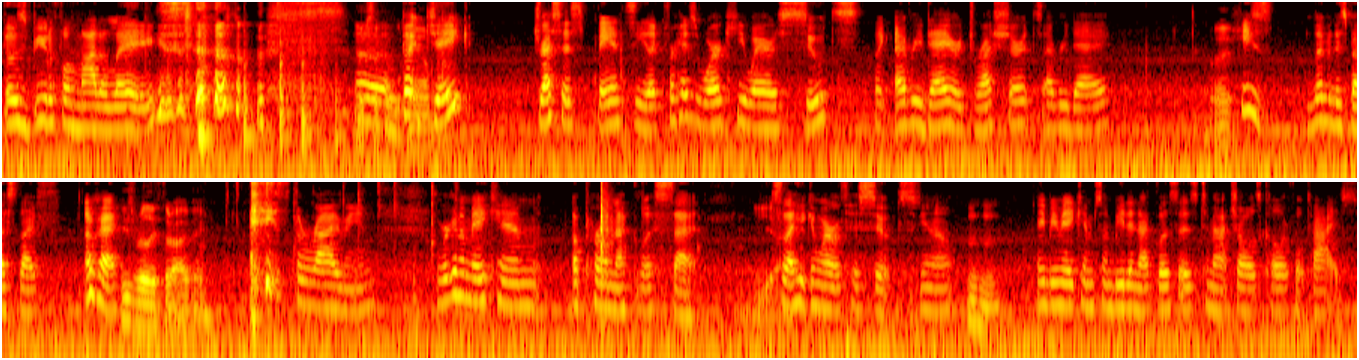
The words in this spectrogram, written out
Those beautiful model legs. Uh, but lamp. Jake dresses fancy. Like for his work, he wears suits like every day or dress shirts every day. But He's living his best life. Okay, he's really thriving. he's thriving. We're gonna make him a pearl necklace set Yeah. so that he can wear with his suits. You know, mm-hmm. maybe make him some beaded necklaces to match all his colorful ties.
